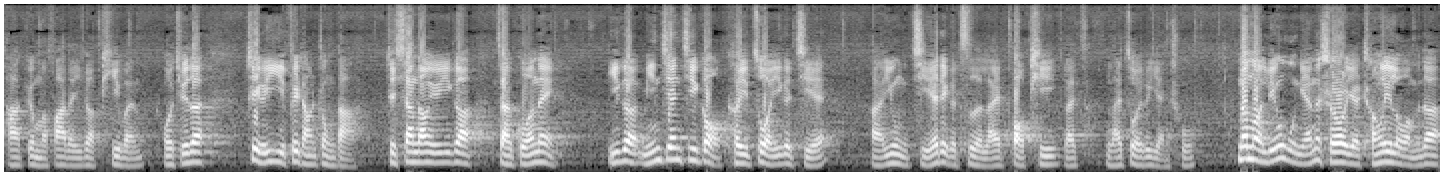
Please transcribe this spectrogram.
他给我们发的一个批文。我觉得这个意义非常重大，这相当于一个在国内一个民间机构可以做一个节，啊，用“节”这个字来报批，来来做一个演出。那么零五年的时候，也成立了我们的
